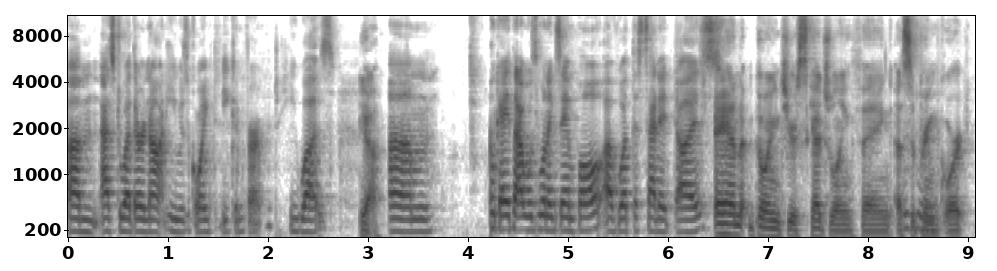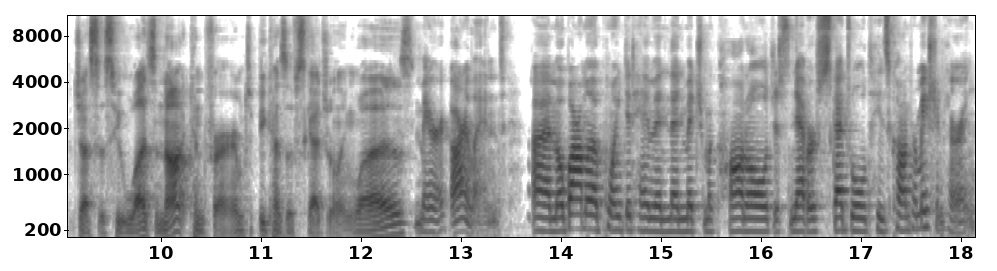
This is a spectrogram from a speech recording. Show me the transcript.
um, as to whether or not he was going to be confirmed. He was. yeah. Um, Okay, that was one example of what the Senate does. and going to your scheduling thing, Mm-hmm. a Supreme Court justice who was not confirmed because of scheduling was Merrick Garland. Um, Obama appointed him, and then Mitch McConnell just never scheduled his confirmation hearing.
